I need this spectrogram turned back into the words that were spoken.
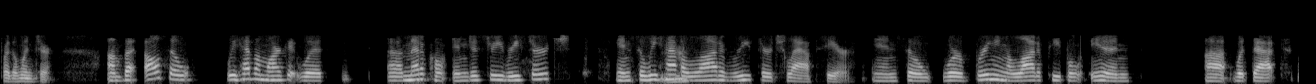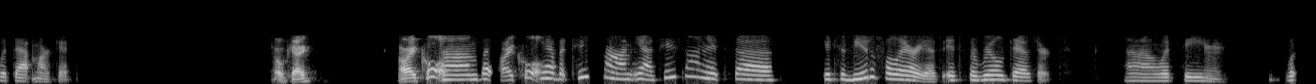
for the winter. Um, but also, we have a market with uh, medical industry research, and so we have mm-hmm. a lot of research labs here, and so we're bringing a lot of people in uh, with that with that market. Okay. All right. Cool. Um, but, All right. Cool. Yeah, but Tucson, yeah, Tucson, it's uh, it's a beautiful area. It's the real desert uh, with the mm. with,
